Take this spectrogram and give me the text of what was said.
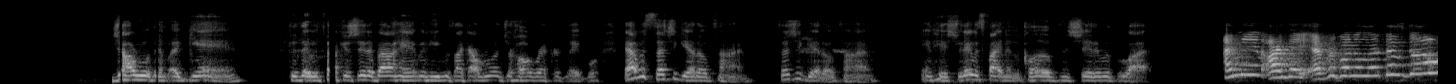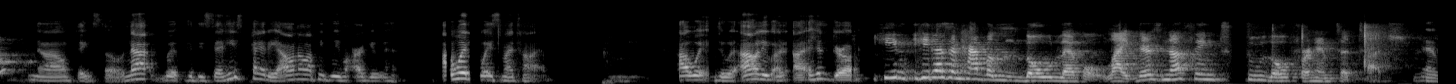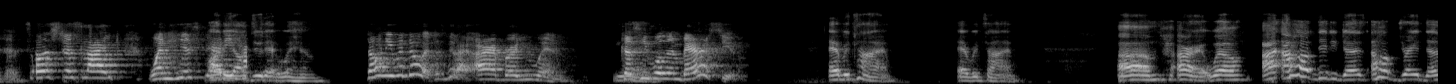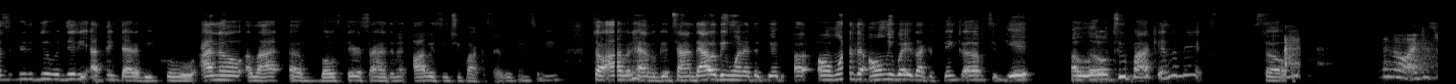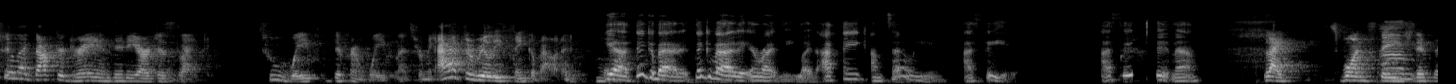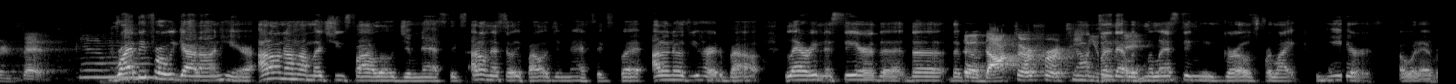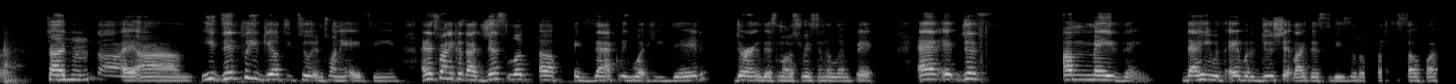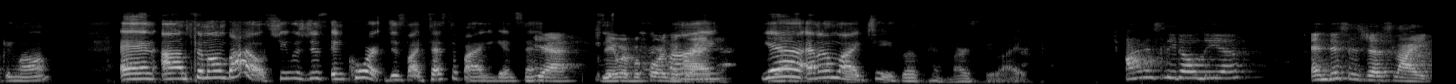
Ja Rule them again because they were talking shit about him and he was like, I ruined your whole record label. That was such a ghetto time. Such a ghetto time in history. They was fighting in the clubs and shit. It was a lot. I mean, are they ever going to let this go? No, I don't think so. Not with 50 Cent. He's petty. I don't know why people even argue with him. I wouldn't waste my time. I wouldn't do it. I don't even. I, his girl. He he doesn't have a low level. Like there's nothing too low for him to touch. Never. So it's just like when his petty. Why do y'all do that with him? Don't even do it. Just be like, all right, bro, you win, because he will embarrass you. Every time, every time. Um, all right. Well, I, I, hope Diddy does. I hope Dre does agree to do it with Diddy. I think that'd be cool. I know a lot of both their sides, and obviously Tupac is everything to me. So I would have a good time. That would be one of the good, uh, one of the only ways I could think of to get a little Tupac in the mix. So I know. I just feel like Dr. Dre and Diddy are just like two wave different wavelengths for me. I have to really think about it. More. Yeah, think about it. Think about it and write me later. I think I'm telling you, I see it. I see it now like one stage um, difference that yeah. right before we got on here i don't know how much you follow gymnastics. I don't necessarily follow gymnastics but i don't know if you heard about larry nassar the the the, the doctor for a team doctor that was molesting these girls for like years or whatever. So mm-hmm. um, he did plead guilty to it in 2018 and it's funny because i just looked up exactly what he did during this most recent olympics and it just amazing that he was able to do shit like this to these little girls so fucking long. And um, Simone Biles, she was just in court, just like testifying against him. Yeah, they were before the grand. Yeah, yeah, and I'm like, Jesus, have mercy. Like, honestly, though, Leah, and this is just like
